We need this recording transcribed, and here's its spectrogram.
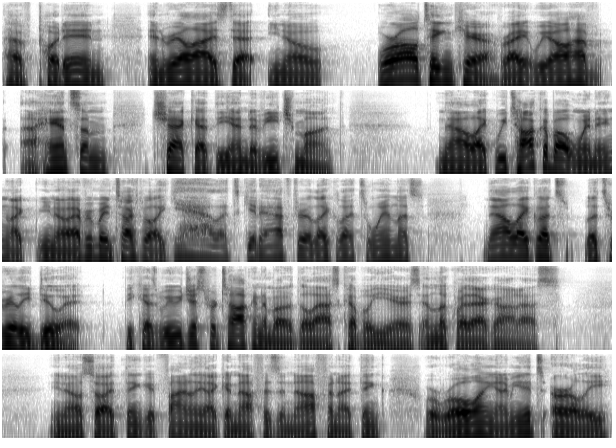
have put in and realized that you know we're all taken care of, right? We all have a handsome check at the end of each month. Now, like we talk about winning, like you know, everybody talks about like, yeah, let's get after it, like let's win, let's now like let's let's really do it because we just were talking about it the last couple of years, and look where that got us. You know, so I think it finally like enough is enough, and I think we're rolling. I mean, it's early,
